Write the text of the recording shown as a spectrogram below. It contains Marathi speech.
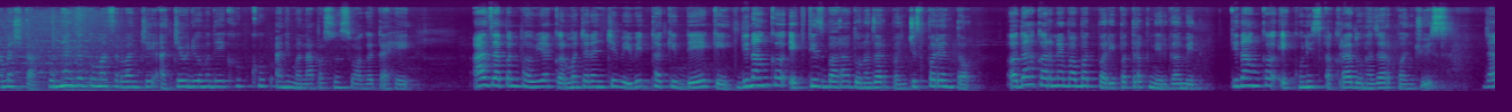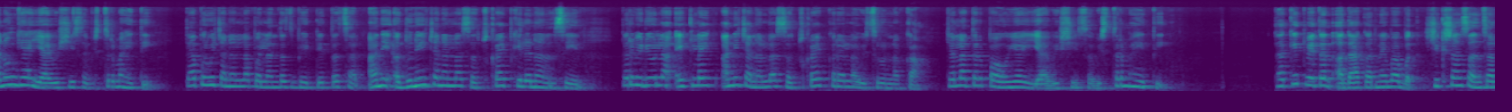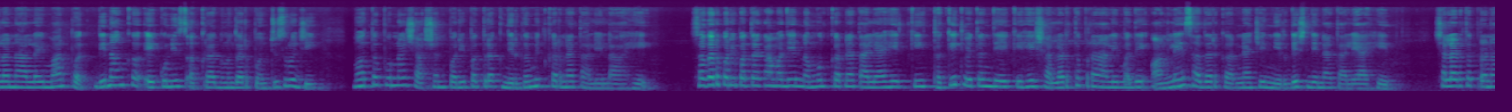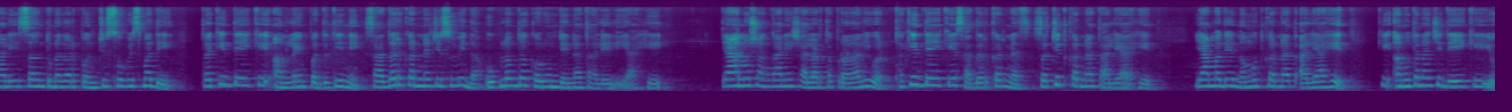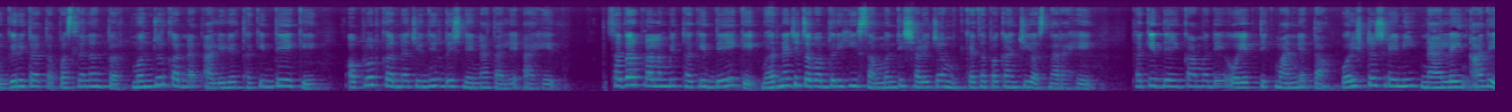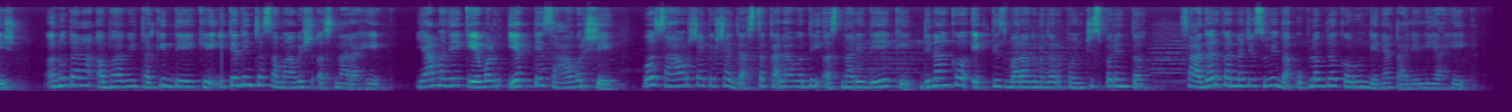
नमस्कार. पुन्हा एकदा तुम्हा सर्वांचे आजच्या व्हिडिओमध्ये खूप खूप आणि मनापासून स्वागत आहे. आज आपण पाहूया कर्मचाऱ्यांचे विविध थकीत देयके दिनांक एकतीस बारा दोन हजार पंचवीसपर्यंत अदा करण्याबाबत परिपत्रक निर्गमित. दिनांक एकोणीस अकरा दोन हजार पंचवीस. जाणून घ्या याविषयी सविस्तर माहिती. त्यापूर्वी चॅनलला पहिल्यांदाच भेट देत असाल आणि अजूनही चॅनलला सबस्क्राईब केलेलं नसेल तर व्हिडिओला एक लाईक आणि चॅनलला सबस्क्राईब करायला विसरू नका. चला तर पाहूया याविषयी सविस्तर माहिती. थकीत वेतन अदा करण्याबाबत शिक्षण संचालनालय मार्फत दिनांक एकोणीस अकरा दोन हजार पंचवीस रोजी महत्त्वपूर्ण शासन परिपत्रक निर्गमित करण्यात आलेलं आहे. सदर परिपत्रकामध्ये नमूद करण्यात आले आहेत की थकीत वेतन देयके हे शालार्थ प्रणालीमध्ये ऑनलाईन सादर करण्याचे निर्देश देण्यात आले आहेत. शालार्थ प्रणाली सन दोन हजार पंचवीस सव्वीसमध्ये थकीत देयके ऑनलाईन पद्धतीने सादर करण्याची सुविधा उपलब्ध करून देण्यात आलेली आहे. त्या अनुषंगाने शालार्थ प्रणालीवर थकीत देयके सादर करण्यास सचित करण्यात आले आहेत. यामध्ये नमूद करण्यात आले आहेत की अनुदानाची देयके योग्यरित्या तपासल्यानंतर मंजूर करण्यात आलेले थकीत देयके अपलोड करण्याचे निर्देश देण्यात आले आहेत. सदर प्रलंबित थकीत देयके भरण्याची जबाबदारी ही संबंधित शाळेच्या मुख्याध्यापकांची असणार आहे. थकीत देयकामध्ये वैयक्तिक मान्यता वरिष्ठ श्रेणी न्यायालयीन आदेश अनुदानाअभावी थकीत देयके इत्यादींचा समावेश असणार आहे. यामध्ये केवळ एक ते सहा वर्षे व सहा वर्षापेक्षा जास्त कालावधी असणारे देयके दिनांक एकतीस बारा दोन हजार पंचवीसपर्यंत सादर करण्याची सुविधा उपलब्ध करून देण्यात आलेली आहे.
